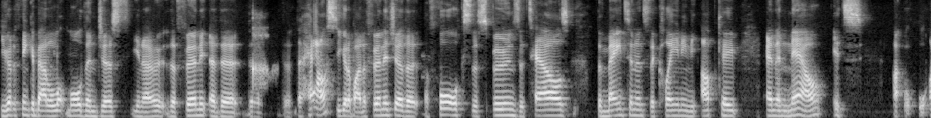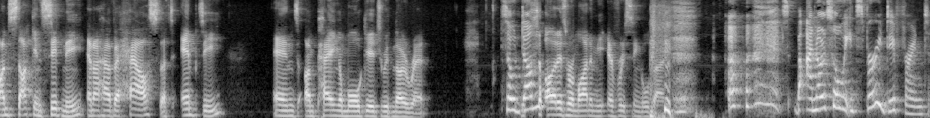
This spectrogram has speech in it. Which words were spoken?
You got to think about a lot more than just you know the furniture, uh, the, the the, the house. You got to buy the furniture, the, the forks, the spoons, the towels, the maintenance, the cleaning, the upkeep. And then now it's, uh, I'm stuck in Sydney and I have a house that's empty and I'm paying a mortgage with no rent. So dumb. Charlotte is reminding me every single day. and also it's very different.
